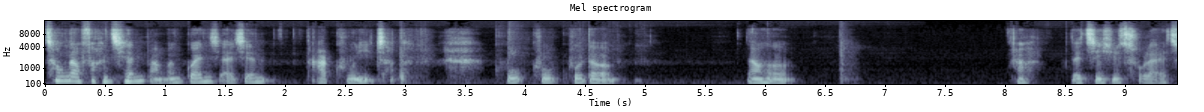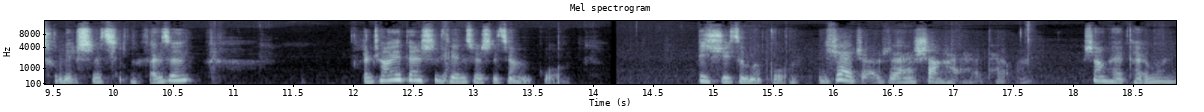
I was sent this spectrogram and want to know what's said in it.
冲到房间把门关起来，先大哭一场，哭哭哭到，然后。好，再继续出来处理事情。反正很长一段时间就是这样过，必须这么过。你现在主要是在上海还是台湾？上海、台湾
